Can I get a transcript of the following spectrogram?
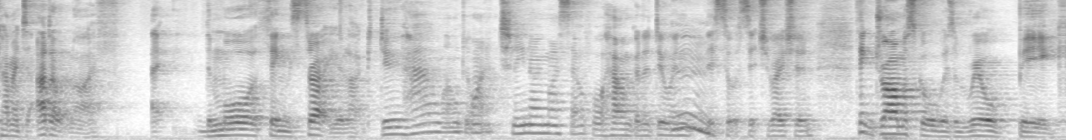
come into adult life, uh, the more things throw at you, like, do how well do I actually know myself, or how I'm to do in mm. this sort of situation? I think drama school was a real big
